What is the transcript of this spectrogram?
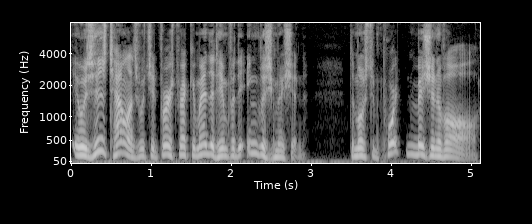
It was his talents which had first recommended him for the English mission, the most important mission of all.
